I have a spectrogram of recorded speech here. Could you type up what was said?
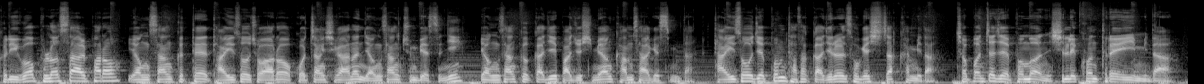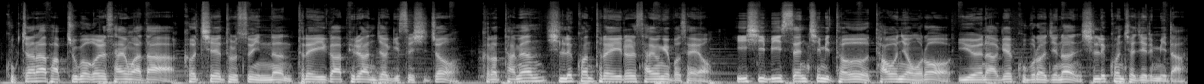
그리고 플러스 알파로 영상 끝에 다이소 조화로 곧장 시간은 영상 준비했으니 영상 끝까지 봐주시면 감사하겠습니다. 다이소 제품 다섯 가지를 소개 시작합니다. 첫 번째 제품은 실리콘 트레이입니다. 국자나 밥 주걱을 사용하다 거치에 둘 수 있는 트레이가 필요한 적 있으시죠? 그렇다면 실리콘 트레이를 사용해 보세요. 22cm의 타원형으로 유연하게 구부러지는 실리콘 재질입니다.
